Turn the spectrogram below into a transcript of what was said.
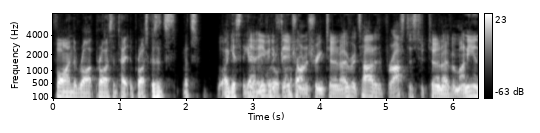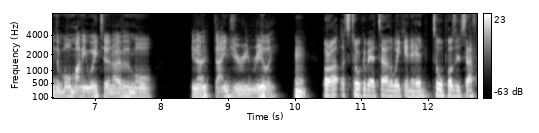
find the right price and take the price because it's that's I guess the game. Yeah, even if they're to trying to shrink turnover, it's harder for us to turn over money, and the more money we turn over, the more you know danger you're in. Really, find. All right, let's talk about uh, the weekend ahead. It's all positive stuff.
